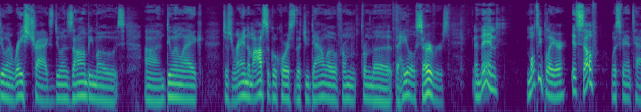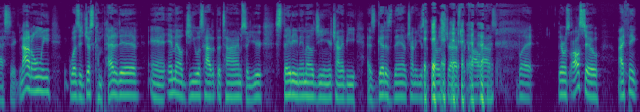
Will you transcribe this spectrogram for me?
doing racetracks, doing zombie modes, um, doing like just random obstacle courses that you download from from the the Halo servers, and then multiplayer itself was fantastic. Not only was it just competitive and MLG was hot at the time, so you're studying MLG and you're trying to be as good as them, trying to use the pro strats, the call outs. But there was also, I think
